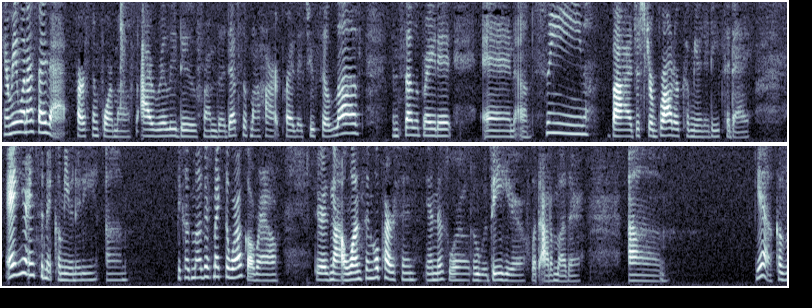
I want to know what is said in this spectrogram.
hear me when I say that. First and foremost, I really do, from the depths of my heart, pray that you feel loved and celebrated and um, seen by just your broader community today and your intimate community um, because mothers make the world go round. There is not one single person in this world who would be here without a mother. Um, yeah, because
